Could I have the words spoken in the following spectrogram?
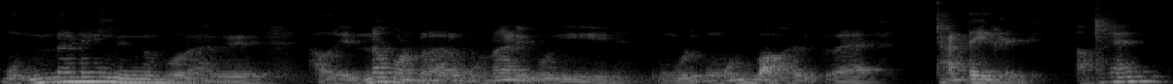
முன்னணியில் நின்று போறாரு. அவர் என்ன பண்றாரு? முன்னாடி போய் உங்களுக்கு முன்பாக இருக்கிற தடைகள். அவன்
